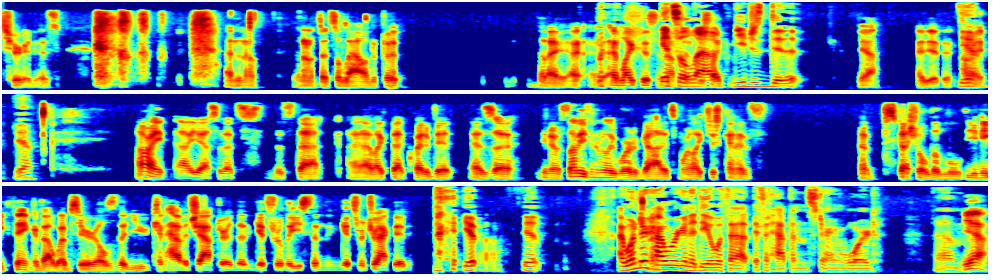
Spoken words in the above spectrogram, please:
sure it is. I don't know. I don't know if that's allowed, but but I I, I like this. it's allowed. Like, you just did it. Yeah, I did it. Yeah, yeah. All right. Uh, yeah. So that's that's that. I, I, like that quite a bit. As a you know, it's not even really word of God. It's more like just kind of a special little unique thing about web serials that you can have a chapter that gets released and then gets retracted. yep. Uh, yep. I wonder how we're going to deal with that if it happens during Ward. Um, yeah.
